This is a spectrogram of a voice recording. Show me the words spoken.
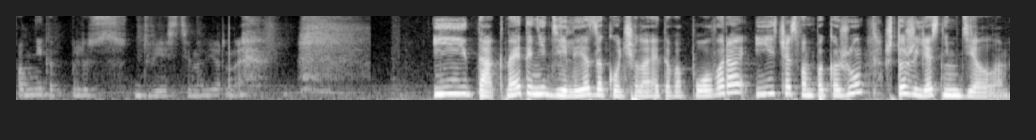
По мне, как плюс 200, наверное. Итак, на этой неделе я закончила этого повара, и сейчас вам покажу, что же я с ним делала.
